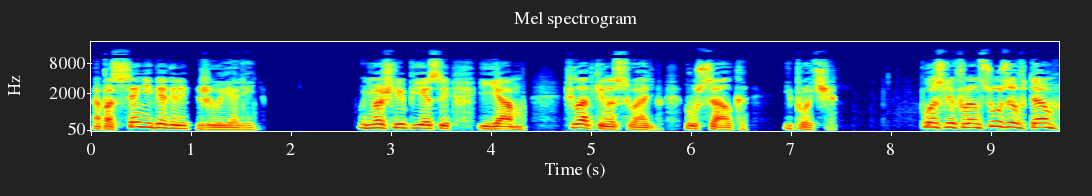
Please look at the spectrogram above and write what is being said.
а по сцене бегали живые олени. У него шли пьесы «Ям», «Филаткина свадьба», «Русалка» и прочее. После французов там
